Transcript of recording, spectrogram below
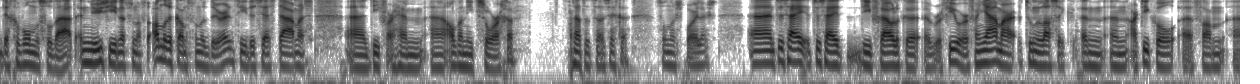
de gewonde soldaat. En nu zie je het vanaf de andere kant van de deur. Dan zie je de zes dames die voor hem al dan niet zorgen. Laten we het zo zeggen, zonder spoilers. En toen zei, toen zei die vrouwelijke uh, reviewer van ja, maar toen las ik een, een artikel uh, van uh,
